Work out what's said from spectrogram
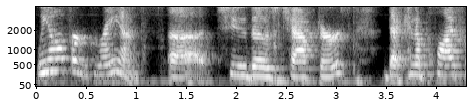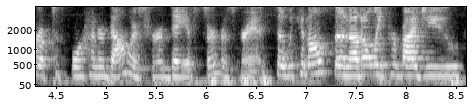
we offer grants uh, to those chapters that can apply for up to $400 for a day of service grant. So we can also not only provide you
